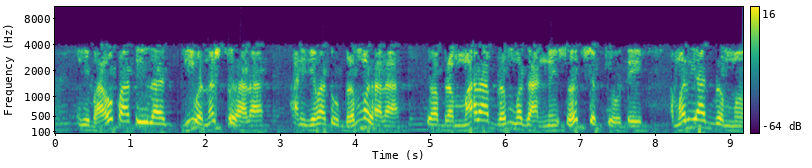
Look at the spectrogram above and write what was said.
म्हणजे भाव पातळीला जीव नष्ट झाला आणि जेव्हा तो ब्रह्म झाला तेव्हा ब्रह्माला ब्रह्म जाणणे सहज शक्य होते. अमर्याद ब्रह्म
